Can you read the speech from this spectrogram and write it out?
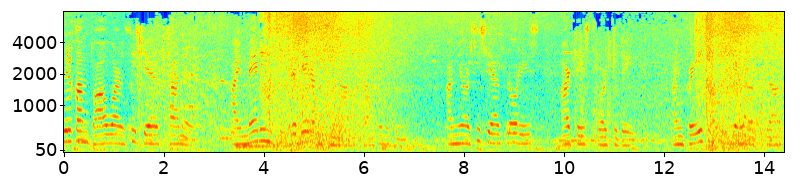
Welcome to our seashell channel. I'm Mary Rivera Messina from Philippines. I'm your seashell florist artist for today. I'm creating seashell art craft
